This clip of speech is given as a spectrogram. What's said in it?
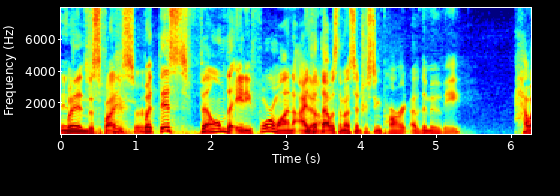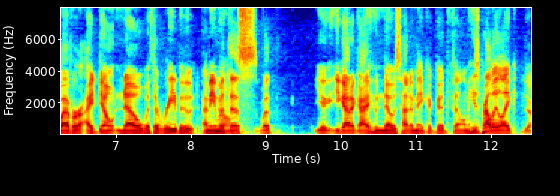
in With- the spice. Or? With this film, the '84 one, I Yeah. thought that was the most interesting part of the movie. However, I don't know with a reboot. I mean, with this, with you, you got a guy who knows how to make a good film. He's probably like Yeah.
